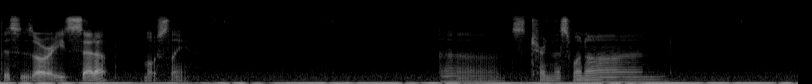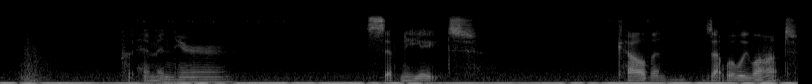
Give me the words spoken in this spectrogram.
This is already set up, mostly. Uh, let's turn this one on. Put him in here. 78 Kelvin. Is that what we want?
